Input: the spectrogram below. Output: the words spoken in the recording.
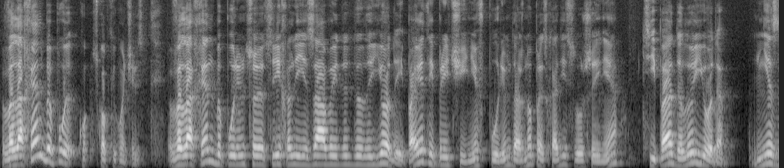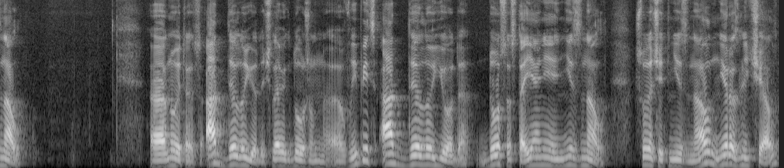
Велахен бы скобки кончились. Велахен бы Пурим црихали йода. И по этой причине в Пурим должно происходить служение типа дело йода. Не знал. Э, ну это от дело йода, человек должен э, выпить от дело йода, до состояния не знал. Что значит не знал, не различал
